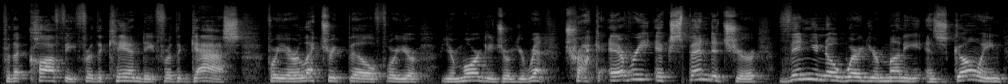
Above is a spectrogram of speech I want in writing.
for the coffee, for the candy, for the gas, for your electric bill, for your, your mortgage or your rent. Track every expenditure. Then you know where your money is going.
